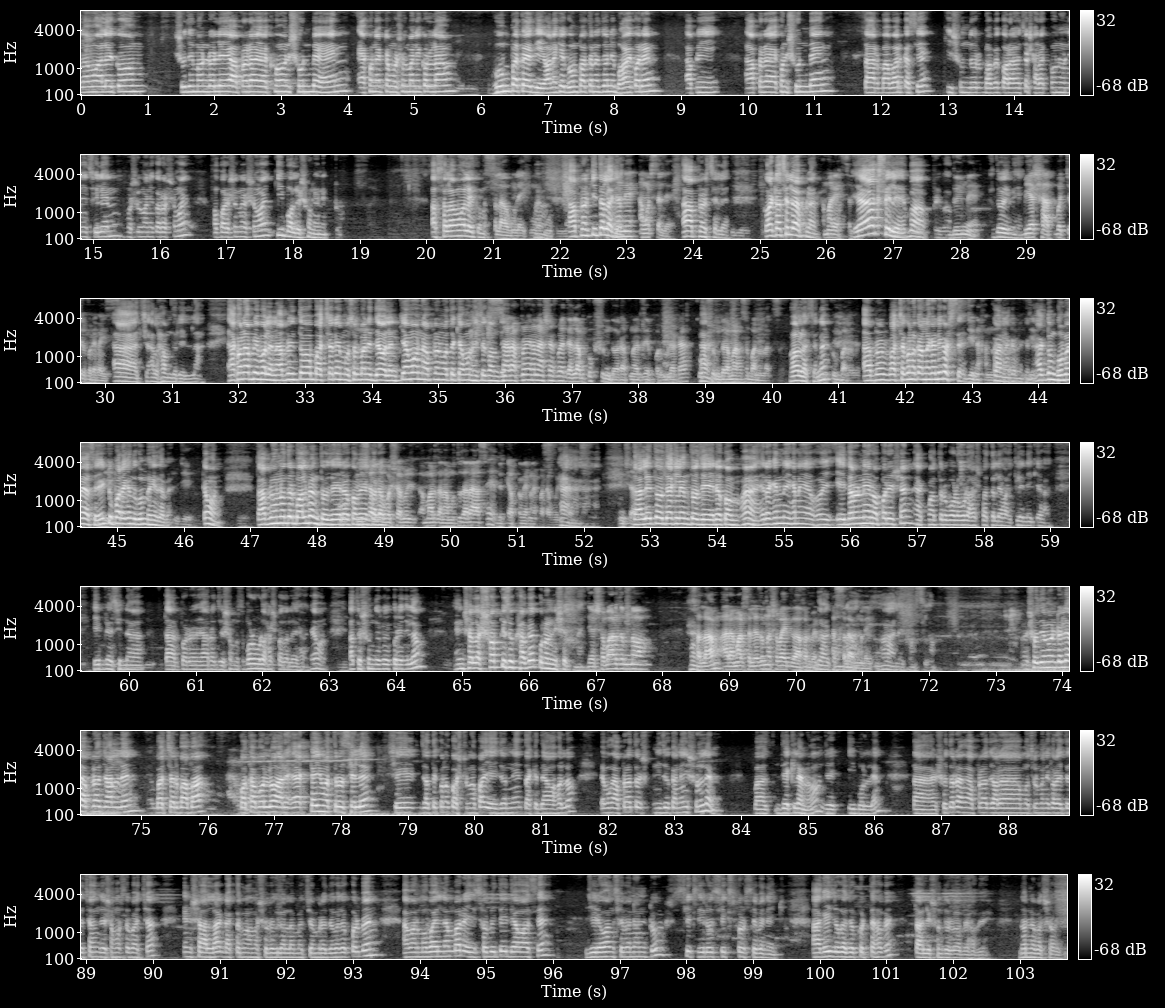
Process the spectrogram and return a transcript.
আসসালামু আলাইকুম। সুধী মণ্ডলী আপনারা এখন শুনবেন এখন একটা মুসলমানি করলাম ঘুম পাতায় দিয়ে। অনেকে ঘুম পাতানোর জন্য ভয় করেন। আপনি আপনারা এখন শুনবেন তার বাবার কাছে কি সুন্দরভাবে করা হয়েছে। সারাক্ষণ উনি ছিলেন মুসলমানি করার সময় অপারেশনের সময়। কি বলে শোনেন একটু। আসসালামু আলাইকুম। আসসালামু আলাইকুম রহমতুল্লাহ। আপনার কিতা লাগে? আমার ছেলে। আপনার ছেলে। কয়টা ছেলে আপনার? আমার এক ছেলে। এক ছেলে? বাপ রে বাপ। দুই মেয়ে। দুই মেয়ে। বিয়ের সাত বছর পরে ভাই আচ্ছা আলহামদুলিল্লাহ। এখন আপনি বলেন আপনি তো বাচ্চারে মুসলমানি দেওয়ালেন। কেমন আপনার মতে কেমন হয়েছে কম স্যার আপনার এখানে আসার পরে দেখলাম খুব সুন্দর আপনার যে ফর্মুলাটা। খুব হ্যাঁ। সুন্দর আমার কাছে ভালো লাগছে। ভালো লাগছে না? খুব ভালো আপনার বাচ্চা কোনো কান্নাকাটি করছে? জি না কান্নাকাটি। একদম ঘুমাই আছে একটু পরে কিন্তু ঘুম ভেঙে যাবে। জি। কেমন? তা আপনি অন্যদের বলবেন তো যে এরকম অবশ্যই আমি আমার জানা মতো যারা আছে এদেরকে আপনার এখানে পাঠাবো। হ্যাঁ ইনশাআল্লাহ তাহলে তো দেখলেন তো যে এরকম হ্যাঁ এরা কিন্তু এখানে ওই এই ধরনের অপারেশন একমাত্র বড় বড় হাসপাতালে হয় ক্লিনিকে হয়। ইবনে সিনা তারপরে আরও যে সমস্ত বড় বড় হাসপাতালে হয় কেমন? এত সুন্দর করে করে দিলাম। ইনশাল্লাহ সব কিছু খাবে কোনো নিষেধ নাই। যে সবার জন্য হ্যাঁ। সালাম আর আমার ছেলের জন্য সবাই দোয়া করবেন। আসসালামু আলাইকুম। ওয়ালাইকুম আসসালাম। সুধী মণ্ডলী আপনারা জানলেন বাচ্চার বাবা কথা বলল, আর একটাই মাত্র ছেলে, সে যাতে কোনো কষ্ট না পায়, এই জন্যে তাকে দেওয়া হলো। এবং আপনারা তো নিজ কানেই শুনলেন বা দেখলেনও যে কি বললেন। তা সুতরাং আপনারা যারা মুসলমানি করাইতে চান, যে সমস্ত বাচ্চা, ইনশাআল্লাহ ডাক্তার মোহাম্মদ শফিকুল আলমের চেম্বারে যোগাযোগ করবেন। আমার মোবাইল নাম্বার এই ছবিতেই দেওয়া আছে, zero one seven one two six zero six four seven eight. আগেই যোগাযোগ করতে হবে, তাহলে সুন্দরভাবে হবে। ধন্যবাদ সবাই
